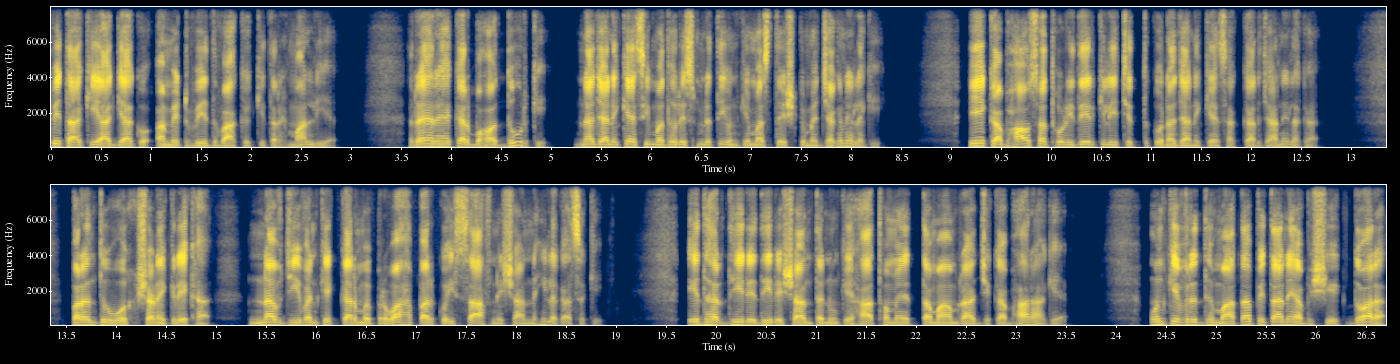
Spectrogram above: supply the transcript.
पिता की आज्ञा को अमिट वेद वाक्य की तरह मान लिया। रह, रहकर बहुत दूर की, न जाने कैसी मधुर स्मृति उनके मस्तिष्क में जगने लगी। एक अभाव सा थोड़ी देर के लिए चित्त को न जाने कैसा कर जाने लगा। परंतु वो क्षणिक रेखा नवजीवन के कर्म प्रवाह पर कोई साफ़ निशान नहीं लगा सकी। इधर धीरे धीरे शांतनु के हाथों में तमाम राज्य का भार आ गया। उनके वृद्ध माता पिता ने अभिषेक द्वारा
